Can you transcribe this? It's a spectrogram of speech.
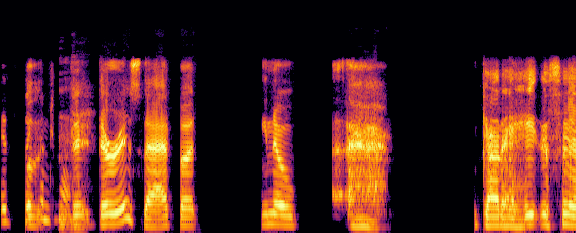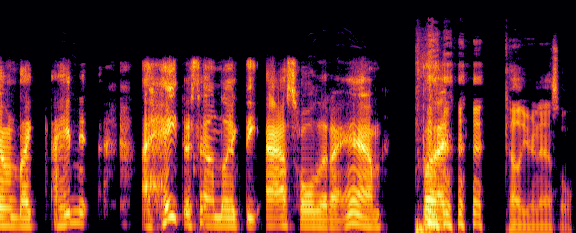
It's the Well, control. there, there is that, but you know, God, I hate to sound like I hate I hate to sound like the asshole that I am, but Kyle, you're an asshole.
